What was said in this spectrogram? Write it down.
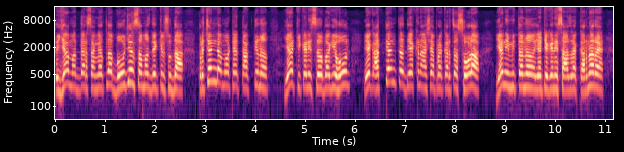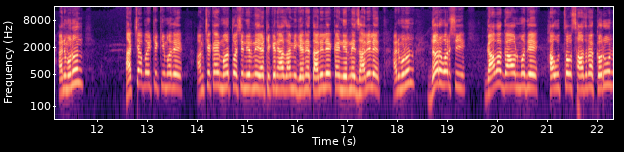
तर या मतदारसंघातला बहुजन समाज देखील सुद्धा प्रचंड मोठ्या ताकदीनं या ठिकाणी सहभागी होऊन एक अत्यंत देखणा अशा प्रकारचा सोहळा या निमित्तानं या ठिकाणी साजरा करणार आहे. आणि म्हणून आजच्या बैठकीमध्ये आमचे काही महत्त्वाचे निर्णय या ठिकाणी आज आम्ही घेण्यात आलेले काही निर्णय झालेले आहेत. आणि म्हणून दरवर्षी गावागावांमध्ये हा उत्सव साजरा करून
